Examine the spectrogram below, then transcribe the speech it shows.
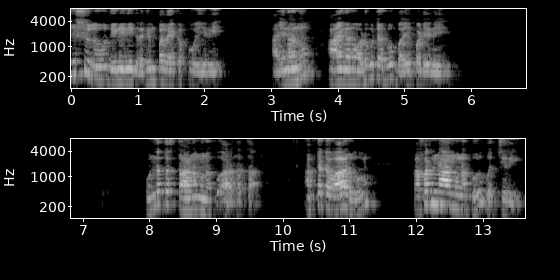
శిష్యులు దీనిని గ్రహింపలేకపోయిరి. అయినను ఆయనను అడుగుటకు భయపడిరి. ఉన్నత స్థానమునకు అర్హత. అంతట వారు కఫర్నామునకు వచ్చిరి.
